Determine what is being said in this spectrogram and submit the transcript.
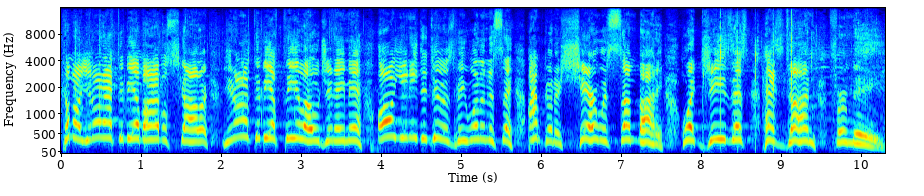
Come on, you don't have to be a Bible scholar. You don't have to be a theologian, amen. All you need to do is be willing to say, I'm going to share with somebody what Jesus has done for me.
